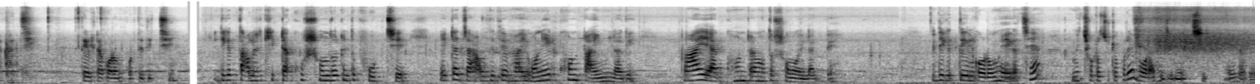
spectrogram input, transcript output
দেখাচ্ছি। তেলটা গরম করতে দিচ্ছি। এদিকে তালের ক্ষীরটা খুব সুন্দর কিন্তু ফুটছে। এটা জাল দিতে ভাই অনেকক্ষণ টাইম লাগে। প্রায় এক ঘণ্টার মতো সময় লাগবে। এদিকে তেল গরম হয়ে গেছে। আমি ছোট ছোট করে বড়া ভেজে নিচ্ছি এইভাবে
